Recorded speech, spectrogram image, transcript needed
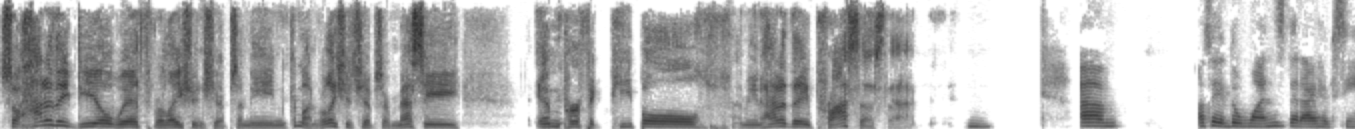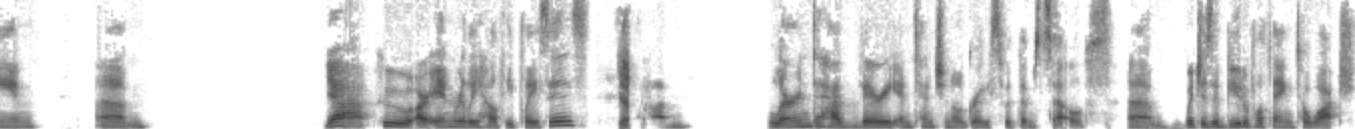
So, how do they deal with relationships? I mean, come on, relationships are messy, imperfect people. I mean, how do they process that? Hmm. Um, I'll say the ones that I have seen, um, yeah, who are in really healthy places. Yep. Um, learn to have very intentional grace with themselves, um, mm-hmm. which is a beautiful thing to watch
